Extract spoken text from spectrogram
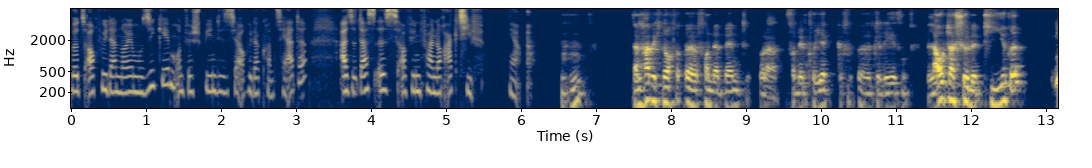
wird es auch wieder neue Musik geben und wir spielen dieses Jahr auch wieder Konzerte. Also das ist auf jeden Fall noch aktiv. Ja. Mhm. Dann habe ich noch äh, von der Band oder von dem Projekt äh, gelesen, Lauter schöne Tiere.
